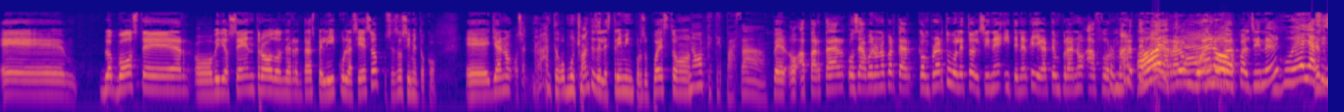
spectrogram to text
eh, Blockbuster o Videocentro, donde rentabas películas y eso, pues eso sí me tocó. Eh, ya no, o sea, no, antes, mucho antes del streaming, por supuesto. No, ¿qué te pasa? Pero apartar, o sea, bueno, no apartar, comprar tu boleto del cine y tener que llegar temprano a formarte para agarrar un buen lugar para el cine. Güey, así Eso sí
